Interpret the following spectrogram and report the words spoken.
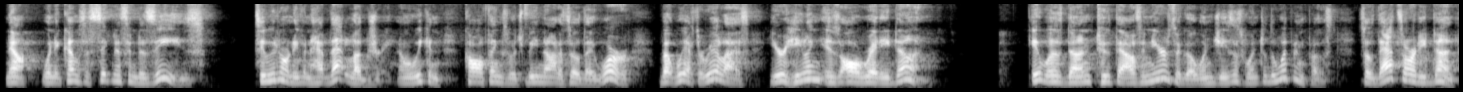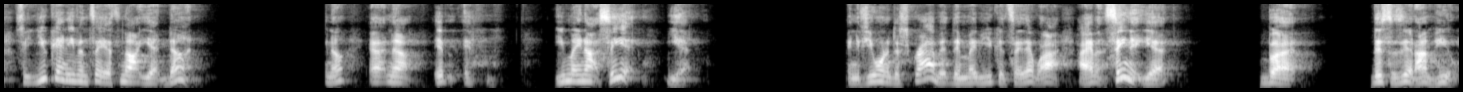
Now, when it comes to sickness and disease, see, we don't even have that luxury. I mean, we can call things which be not as though they were, but we have to realize your healing is already done. It was done 2,000 years ago when Jesus went to the whipping post. So that's already done. So you can't even say it's not yet done. You know, uh, now, it, it, you may not see it yet. And if you want to describe it, then maybe you could say that, well, I, I haven't seen it yet, but this is it, I'm healed.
